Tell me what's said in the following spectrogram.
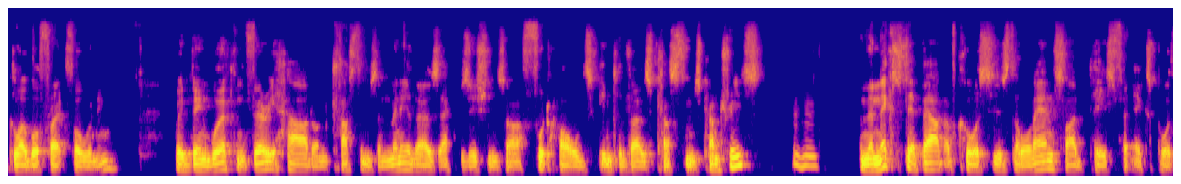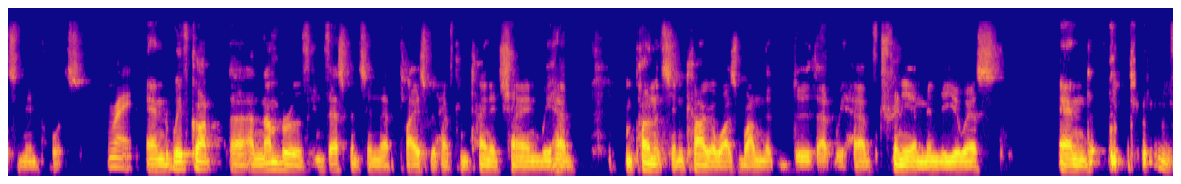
global freight forwarding. We've been working very hard on customs, and many of those acquisitions are footholds into those customs countries. Mm-hmm. And the next step out, of course, is the landside piece for exports and imports. Right. And we've got uh, a number of investments in that place. We have Container Chain. We have components in CargoWise One that do that. We have Trinium in the US. And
